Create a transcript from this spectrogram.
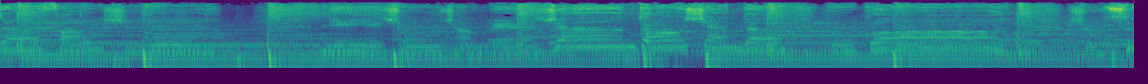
的方式。你一出场，别人都显得不过如此。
